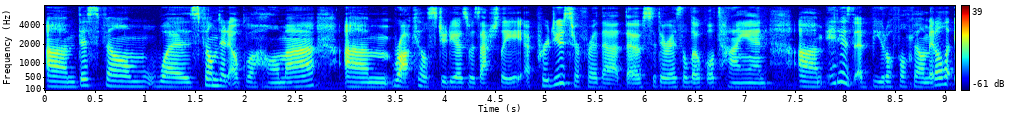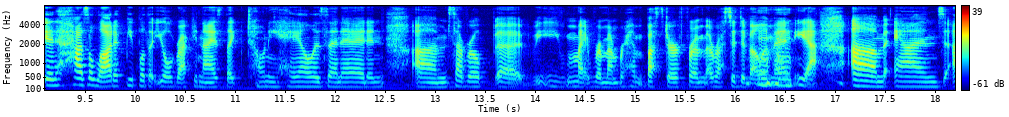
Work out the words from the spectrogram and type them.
Um, this film was filmed in Oklahoma. Um, Rock Hill Studios was actually a producer for that, though, so there is a local tie-in. Um, it is a beautiful film. It'll, it has a lot of people that you'll recognize, like Tony Hale is in it, and um, several. Uh, you might remember him, Buster from Arrested Development. Yeah, um, and uh,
